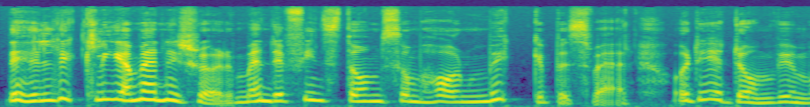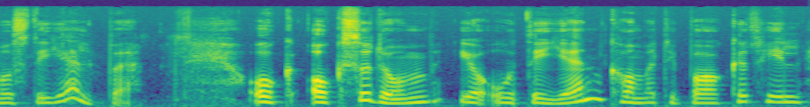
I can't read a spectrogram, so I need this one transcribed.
det är lyckliga människor, men det finns de som har mycket besvär och det är de vi måste hjälpa. Och också de, jag återigen kommer tillbaka till,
